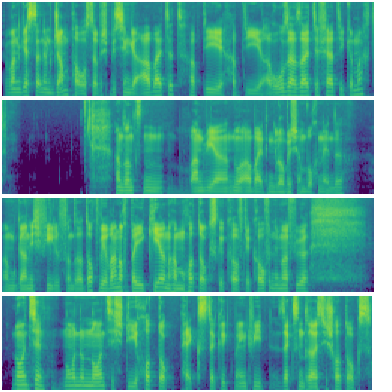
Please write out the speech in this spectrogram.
wir waren gestern im Jump House, da habe ich ein bisschen gearbeitet, habe die, hab die Arosa-Seite fertig gemacht. Ansonsten waren wir nur arbeiten, glaube ich, am Wochenende. Haben gar nicht viel von da. Doch, wir waren noch bei Ikea und haben Hotdogs gekauft. Wir kaufen immer für 1999 die Hotdog-Packs. Da kriegt man irgendwie 36 Hotdogs.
